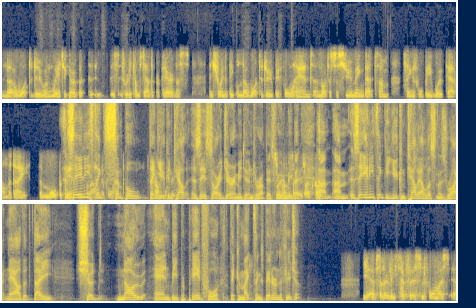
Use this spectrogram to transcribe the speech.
know what to do and where to go, but it, it really comes down to preparedness ensuring that people know what to do beforehand and not just assuming that um, things will be worked out on the day. The more prepared is there anything simple that you can tell? Is there? Sorry, Jeremy, to interrupt. That's rude of me. But um, um, is there anything that you can tell our listeners right now that they should know and be prepared for that can make things better in the future? Yeah, absolutely. So, first and foremost, uh,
